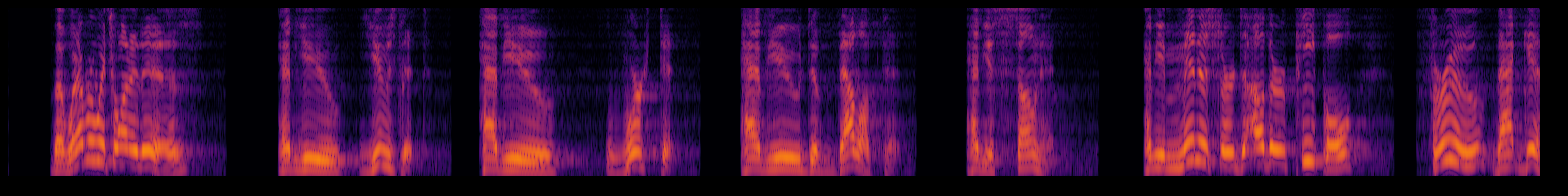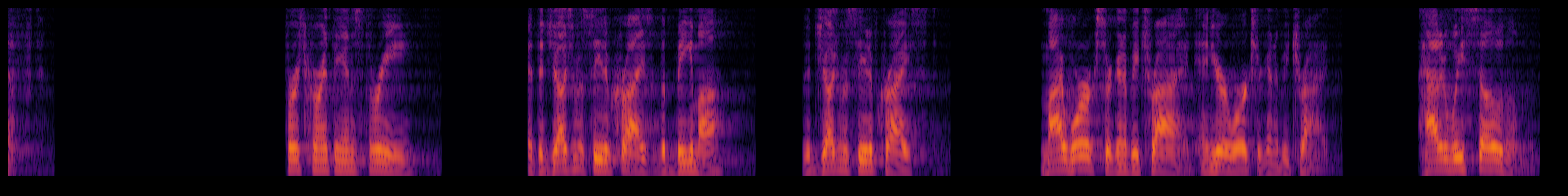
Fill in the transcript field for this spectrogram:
But whatever which one it is, have you used it? Have you worked it? Have you developed it? Have you sown it? Have you ministered to other people through that gift? 1 Corinthians 3 at the judgment seat of Christ, the Bema, the judgment seat of Christ, my works are going to be tried and your works are going to be tried. How did we sow them?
